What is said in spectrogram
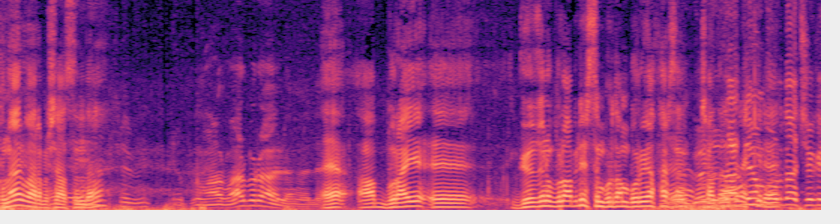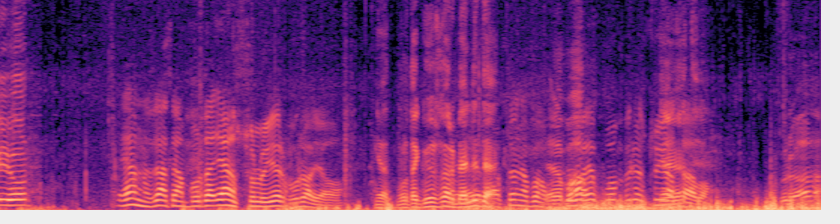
Pınar varmış aslında. Bunlar var böyle öyle. E, abi burayı e, gözünü bulabilirsin. Buradan buraya atarsan Gözü çadır direkt zaten girer. burada çıkıyor. En zaten burada en sulu yer bura ya. Evet burada göz var belli de. Baksana bak. E, bak. Buraya komple su Evet. yatağı bak. Bura.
